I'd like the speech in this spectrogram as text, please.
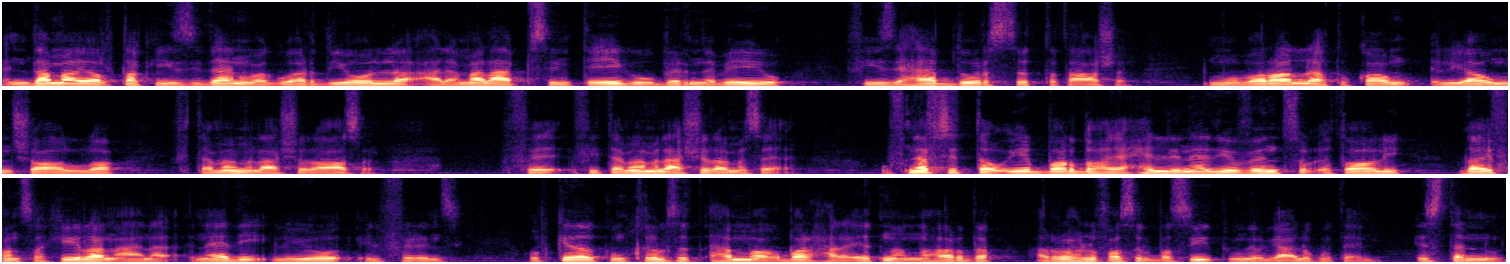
عندما يلتقي زيدان وجوارديولا على ملعب سانتياغو برنابيو في ذهاب دور ال 16 المباراة اللي هتقام اليوم إن شاء الله في تمام العاشرة عصر في في تمام العاشرة مساء. وفي نفس التوقيت برضه هيحل نادي يوفنتوس الإيطالي ضيفا ثقيلا على نادي ليو الفرنسي. وبكده تكون خلصت أهم أخبار حلقتنا النهارده. هنروح لفاصل بسيط ونرجع لكم تاني. استنوني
